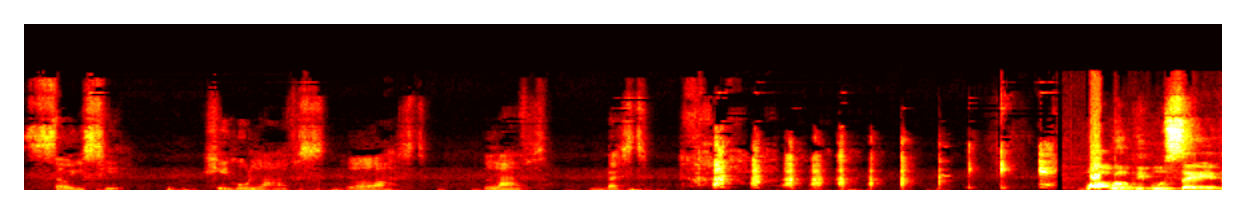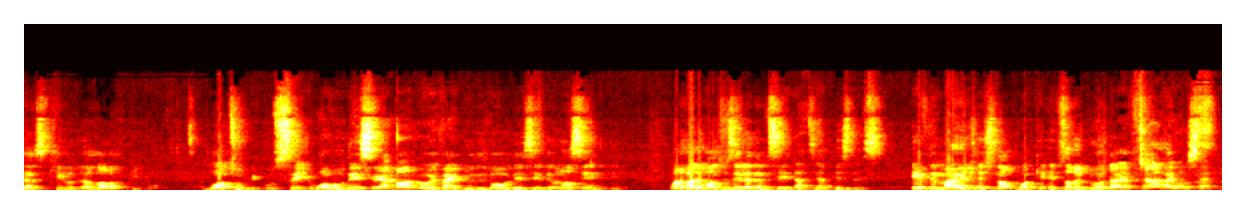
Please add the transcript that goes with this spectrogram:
So you see, he who laughs last, laughs best. What will people say? It has killed a lot of people. What will people say? What will they say about, oh, if I do this, what will they say? They will not say anything. Whatever they want to say, let them say. That's their business. If the marriage is not working, it's not a do or die affair, ah, like you said.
